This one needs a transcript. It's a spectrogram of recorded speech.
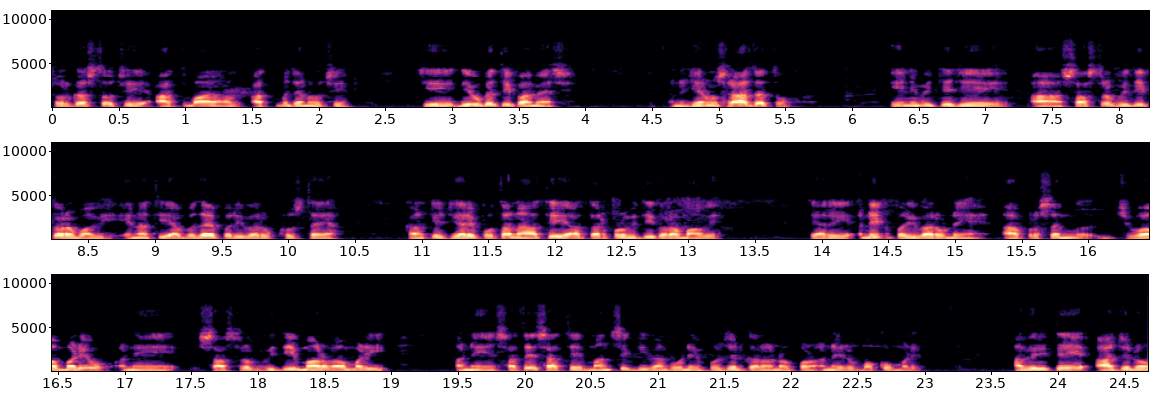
સ્વર્ગસ્થો છે, આત્મા, આત્મજનો છે, જે દેવગતિ પામ્યા છે. અને જેનું શ્રાદ્ધ હતું, એ નિમિત્તે જે આ શાસ્ત્રોક વિધિ કરવામાં આવી, એનાથી આ બધા પરિવારો ખુશ થયા. કારણ કે જ્યારે પોતાના હાથે આ તર્પણ વિધિ કરવામાં આવે, ત્યારે અનેક પરિવારોને આ પ્રસંગ જોવા મળ્યો અને શાસ્ત્રોક વિધિ માણવા મળી અને સાથે સાથે માનસિક દિવ્યાંગોને ભોજન કરવાનો પણ અનેરો મોકો મળ્યો. આવી રીતે આજનો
